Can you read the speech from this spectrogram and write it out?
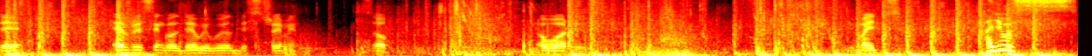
day. Every single day we will be streaming. So, no worries. You might. Are you. S-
